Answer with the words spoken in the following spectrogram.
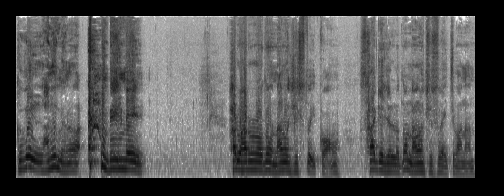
그걸 나누면 매일매일 하루하루로도 나눠질 수도 있고 사계절로도 나눠질 수가 있지만은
